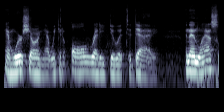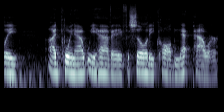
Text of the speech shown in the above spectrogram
and we're showing that we could already do it today. And then lastly, I'd point out we have a facility called Net Power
